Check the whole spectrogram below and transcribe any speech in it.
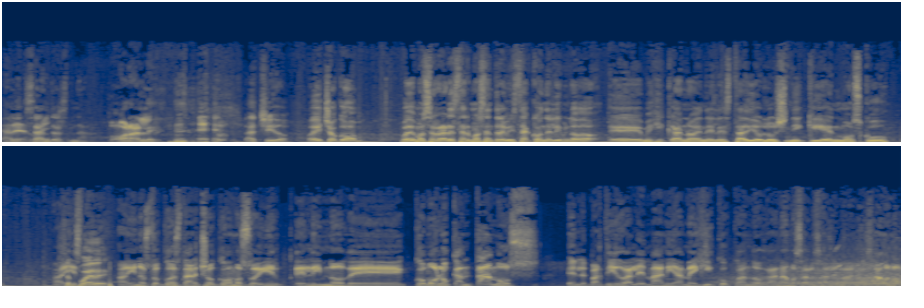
Alexandrovna. Órale. Está chido. Oye, Choco, podemos cerrar esta hermosa entrevista con el himno eh, mexicano en el estadio Lushniki en Moscú. Ahí, ¿Se puede? ahí nos tocó estar, Choco. Vamos a oír el himno de cómo lo cantamos en el partido Alemania-México cuando ganamos a los alemanes. ¡Vámonos!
